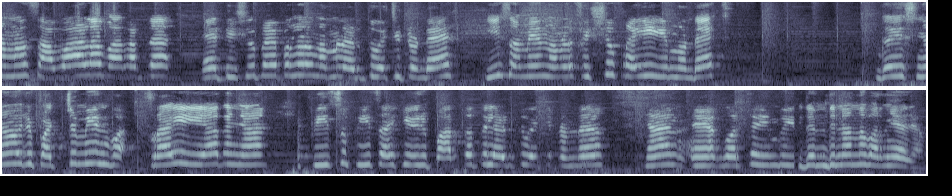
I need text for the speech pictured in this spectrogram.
നമ്മൾ സവാള വറുത്ത ടിഷ്യൂ പേപ്പറുകൾ നമ്മൾ എടുത്തു വെച്ചിട്ടുണ്ട്. ഈ സമയം നമ്മൾ ഫിഷ് ഫ്രൈ ചെയ്യുന്നുണ്ട്. ഗൈസ് ഞാൻ ഒരു പച്ചമീൻ ഫ്രൈ ചെയ്യാതെ ഞാൻ പീസ് പീസാക്കി ഒരു പാത്രത്തിൽ എടുത്തു വെച്ചിട്ടുണ്ട്. ഞാൻ കുറച്ച് കഴിയുമ്പോ ഇതെന്തിനാന്ന് പറഞ്ഞുതരാം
